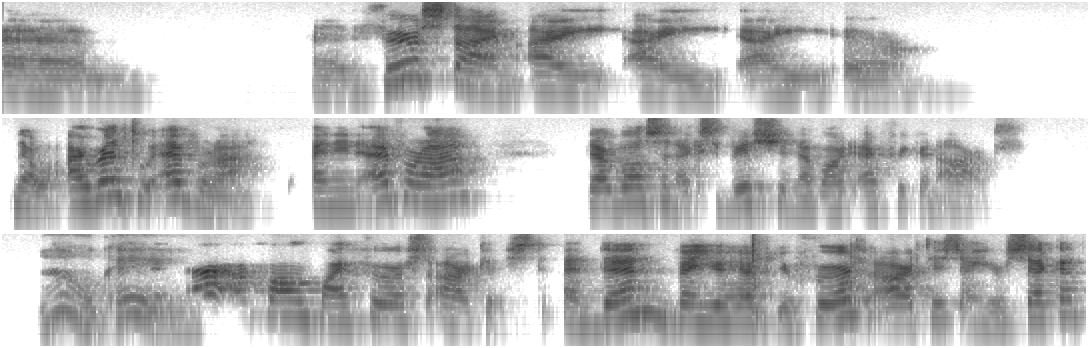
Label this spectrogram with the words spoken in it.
um, uh, the first time I, I, I um, no, I went to Evora, and in Evora there was an exhibition about African art. Oh, okay. I found my first artist, and then when you have your first artist and your second,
